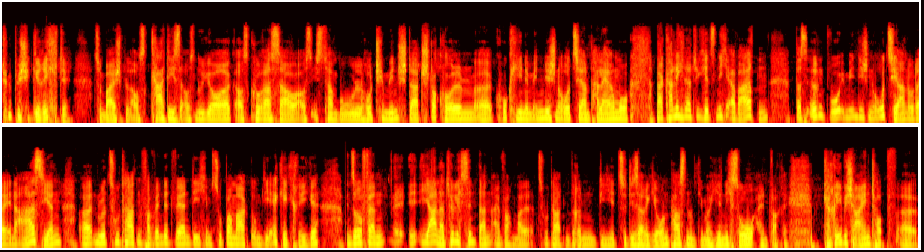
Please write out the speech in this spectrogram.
typische Gerichte, zum Beispiel aus Cadiz, aus New York, aus Curacao, aus Istanbul, Ho Chi Minh Stadt, Stockholm, äh, Kokin im Indischen Ozean, Palermo. Da kann ich natürlich jetzt nicht erwarten, dass irgendwo im Indischen Ozean oder in Asien äh, nur Zutaten verwendet werden, die ich im Supermarkt um die Ecke kriege. Insofern, äh, ja, natürlich sind dann einfach mal Zutaten drin, die zu dieser Region passen und die man hier nicht so einfach. Karibischer Eintopf, äh,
